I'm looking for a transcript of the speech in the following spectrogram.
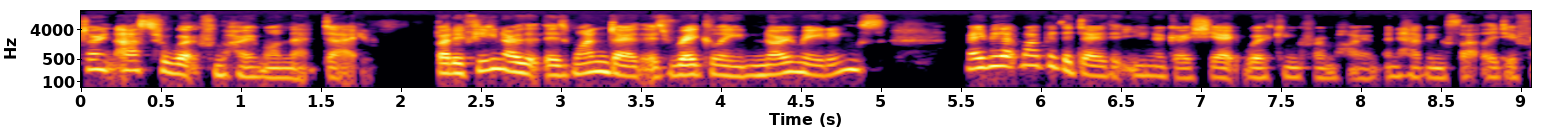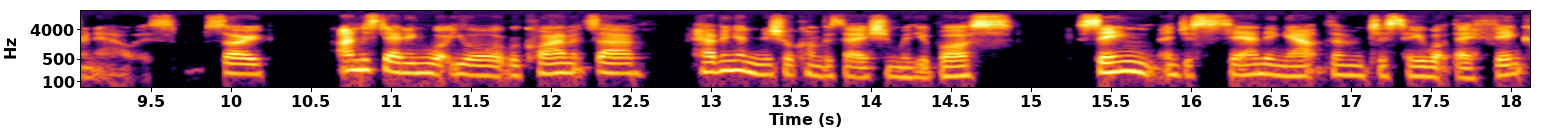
don't ask for work from home on that day. But if you know that there's one day there's regularly no meetings, maybe that might be the day that you negotiate working from home and having slightly different hours. So, understanding what your requirements are, having an initial conversation with your boss, seeing and just sounding out them to see what they think,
